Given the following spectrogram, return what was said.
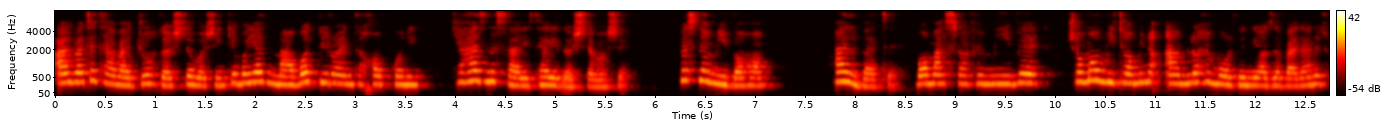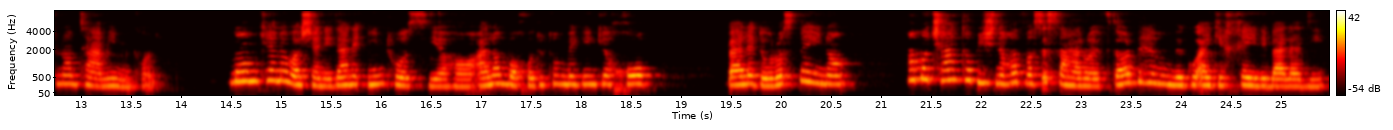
البته توجه داشته باشین که باید موادی رو انتخاب کنید که هضم سریعتری داشته باشه. مثل میوه ها. البته با مصرف میوه شما ویتامین و املاح مورد نیاز بدنتون هم تعمین می‌کنید. ممکنه با شنیدن این توصیه ها الان با خودتون بگین که خب بله درسته اینا اما چند تا پیشنهاد واسه سحر و افتار بهمون بگو اگه خیلی بلدی.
